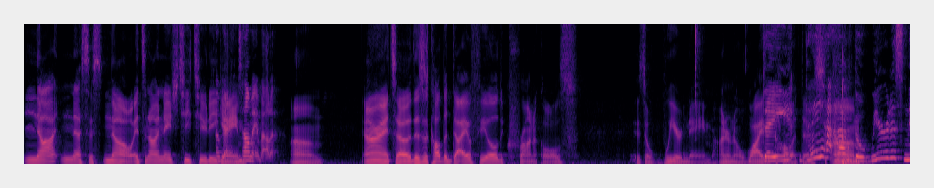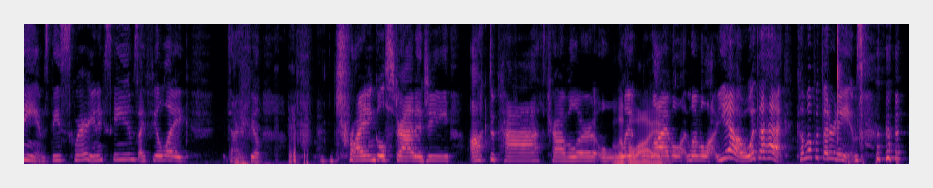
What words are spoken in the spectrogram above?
not necess- No, it's not an HD-2D Okay, game. tell me about it. Um, all right, so this is called the Diofield Chronicles. It's a weird name. I don't know why they, They call it this. they have Um, the weirdest names. These Square Enix games, I feel like. I feel Triangle Strategy, Octopath Traveler, Live Li- Alive. Live, Alive, Live Alive. Yeah, what the heck? Come up with better names.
